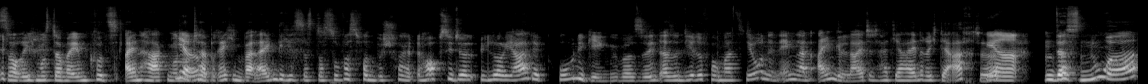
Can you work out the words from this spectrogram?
Sorry, ich muss da mal eben kurz einhaken und Ja. unterbrechen, weil eigentlich ist das doch sowas von bescheuert. Ob sie der, loyal der Krone gegenüber sind. Also die Reformation in England eingeleitet hat ja Heinrich der Achte. Ja, Und das nur,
